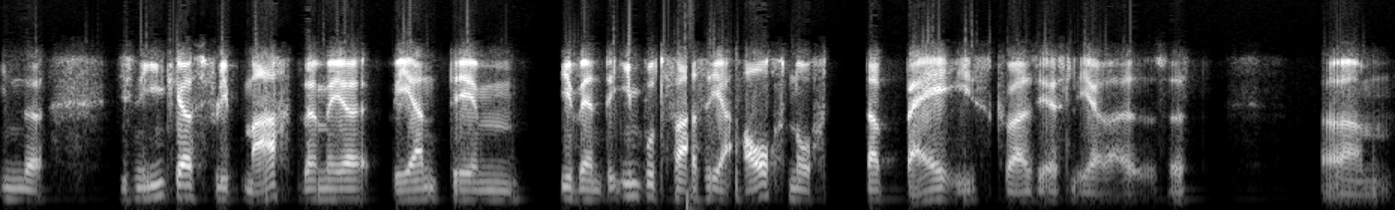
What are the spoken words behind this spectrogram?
in der, diesen In-Class Flip macht, weil man ja während dem, während der Inputphase ja auch noch dabei ist, quasi als Lehrer. Also das heißt, ähm,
